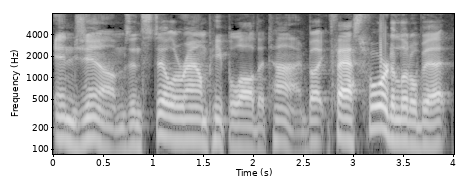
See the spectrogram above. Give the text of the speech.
in gyms and still around people all the time. But fast forward a little bit,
